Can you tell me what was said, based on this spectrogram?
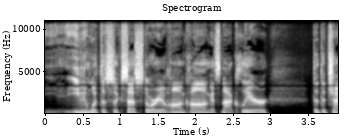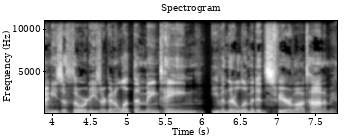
even with the success story of hong kong it's not clear that the Chinese authorities are going to let them maintain even their limited sphere of autonomy?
